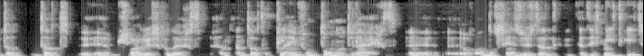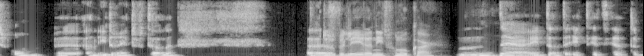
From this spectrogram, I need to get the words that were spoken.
dat, dat er beslag is gelegd en, en, dat een claim van tonnen dreigt of anderszins. Dus dat, dat is niet iets om aan iedereen te vertellen. dus we leren niet van elkaar? Nee, dat, ik, het,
